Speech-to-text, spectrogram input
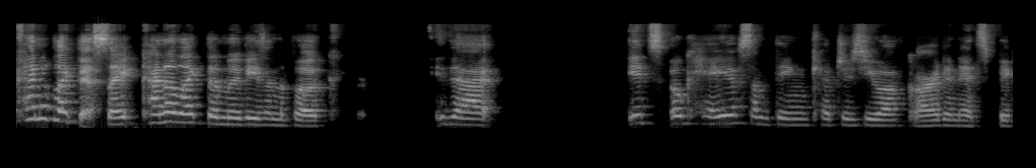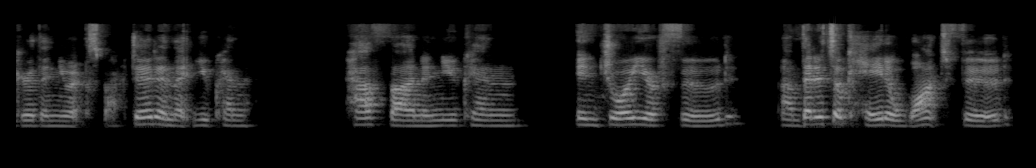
kind of like this, like kind of like the movies and the book, that it's okay if something catches you off guard and it's bigger than you expected, and that you can have fun and you can enjoy your food. Um, that it's okay to want food.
